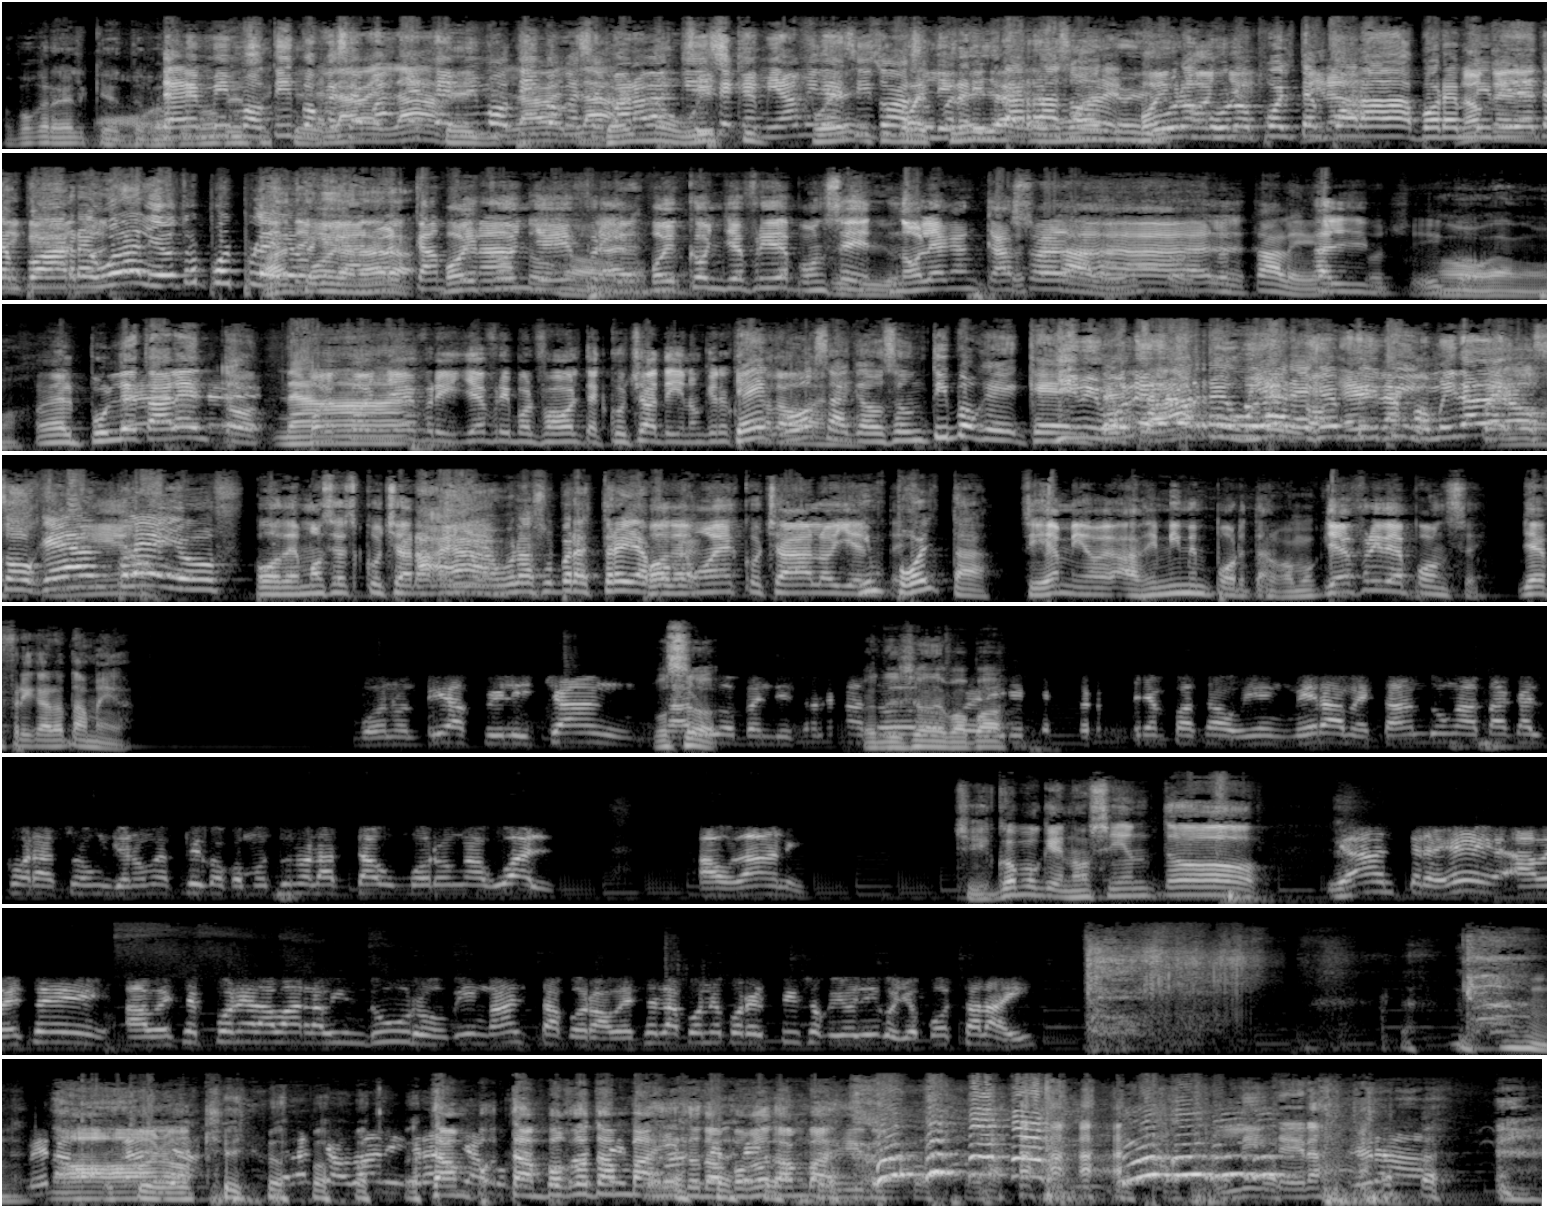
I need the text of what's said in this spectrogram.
No puedo creer que... No, te- Este es el mismo piensas tipo que, La se verdad, este es el mismo la tipo que se verdad. paraba aquí y dice que Miami fue necesita una superestrella año y- Uno, Voy con uno Jeff- por mira, temporada, por no, MVP que de desde que temporada ganó- regular y otro por Antes playoff. que ganó el ganara. Voy con campeonato. Jeffrey, voy con Jeffrey de Ponce. Sí, sí, yo no le hagan caso al, al-. No, no. En el pool de talento. Nah. Voy con Jeffrey. Jeffrey, por favor, te escucho a ti. No quiero ¿Qué escuchar a cosa? Que o sea, un tipo que, que Jimmy en Butler temporada era regular es cubierto en la MVP, comida de pero los- soquea en Mío. playoffs. Podemos escuchar al Ah, oyente. una superestrella. porque- Podemos escuchar al ¿Qué oyente. importa? Sí, a mí, a mí me importa. Pero ¿cómo que- Jeffrey de Ponce. Jeffrey, Garata Mega. Buenos días, Philly Chan. Saludos, bendiciones a Bendiciones, todos. papá. Espero que hayan pasado bien. Mira, me está dando un ataque al corazón. Yo no me explico cómo tú no le has dado un morón a Wal, a Odani. Chico, porque no siento. Ya entre, eh, a veces, a veces pone la barra bien duro, bien alta, pero a veces la pone por el piso que yo digo, yo puedo estar ahí. Mira, No, gracias, yo- gracias, Tampo- tampoco tan bajito, tampoco tan bajito. Literal. Mira,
